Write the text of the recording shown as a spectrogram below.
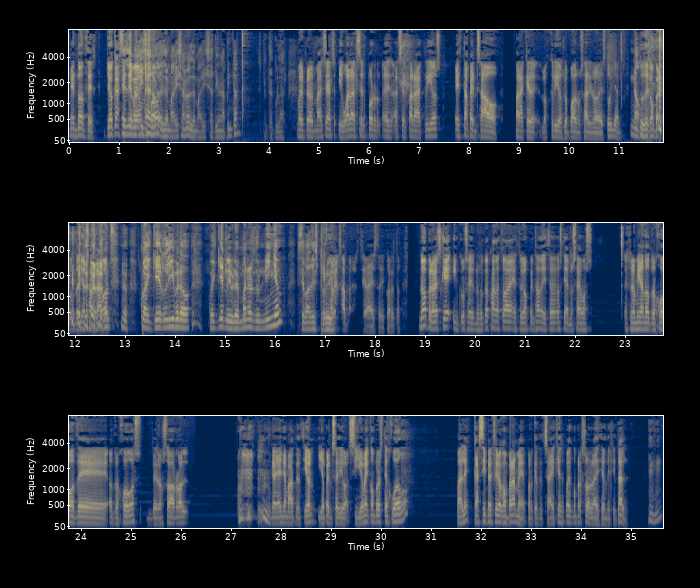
Entonces, yo casi el de Magisa mejor- no, el de Magisa no, el de Magisa tiene una pinta espectacular. Bueno, pero el Magisa igual al ser por, eh, al ser para críos, está pensado para que los críos lo puedan usar y no lo destruyan. No. Tú te compras un Dungeons and Dragons, No, cualquier libro, cualquier libro en manos de un niño se va a destruir. sí, va, estoy correcto. No, pero es que incluso nosotros cuando estu- estuvimos pensando, dice, hostia, no sabemos, estuvimos mirando otros juegos de, otros juegos de no solo rol que habían llamado la atención y yo pensé, digo, si yo me compro este juego, ¿vale? Casi prefiero comprarme, porque sabéis que se puede comprar solo la edición digital. Ujú.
